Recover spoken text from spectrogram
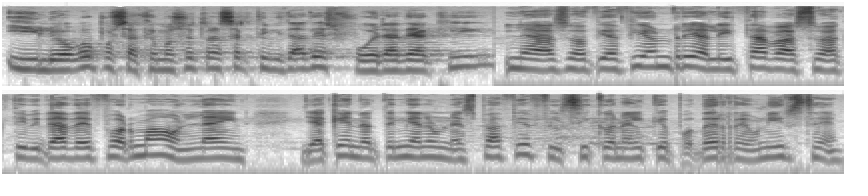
y luego pues hacemos otras actividades fuera de aquí. La asociación realizaba su actividad de forma online, ya que no tenían un espacio físico en el que poder reunirse.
